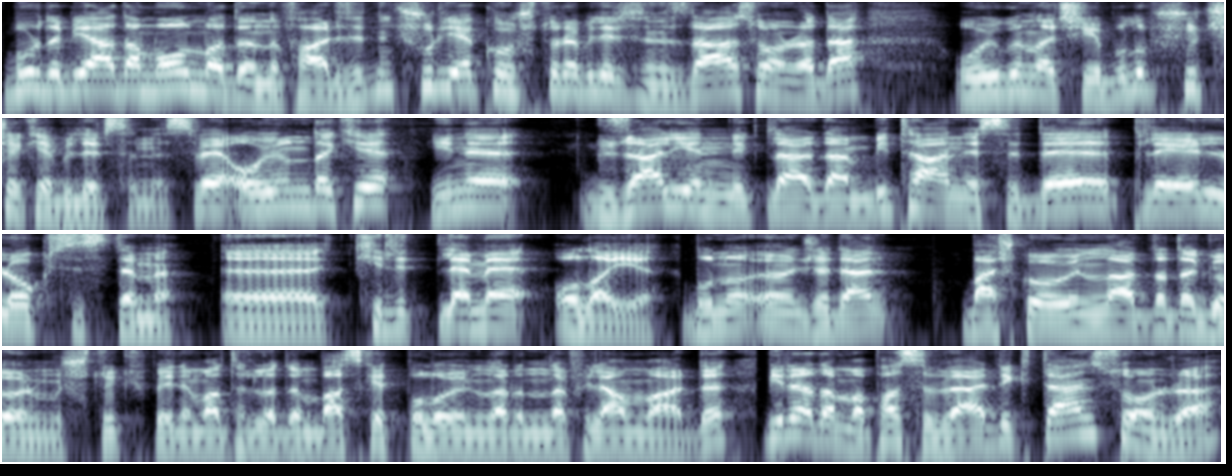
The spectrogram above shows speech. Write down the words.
Burada bir adam olmadığını farz edin. Şuraya koşturabilirsiniz. Daha sonra da uygun açıyı bulup şut çekebilirsiniz. Ve oyundaki yine güzel yeniliklerden bir tanesi de player lock sistemi. Ee, kilitleme olayı. Bunu önceden Başka oyunlarda da görmüştük. Benim hatırladığım basketbol oyunlarında falan vardı. Bir adama pası verdikten sonra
